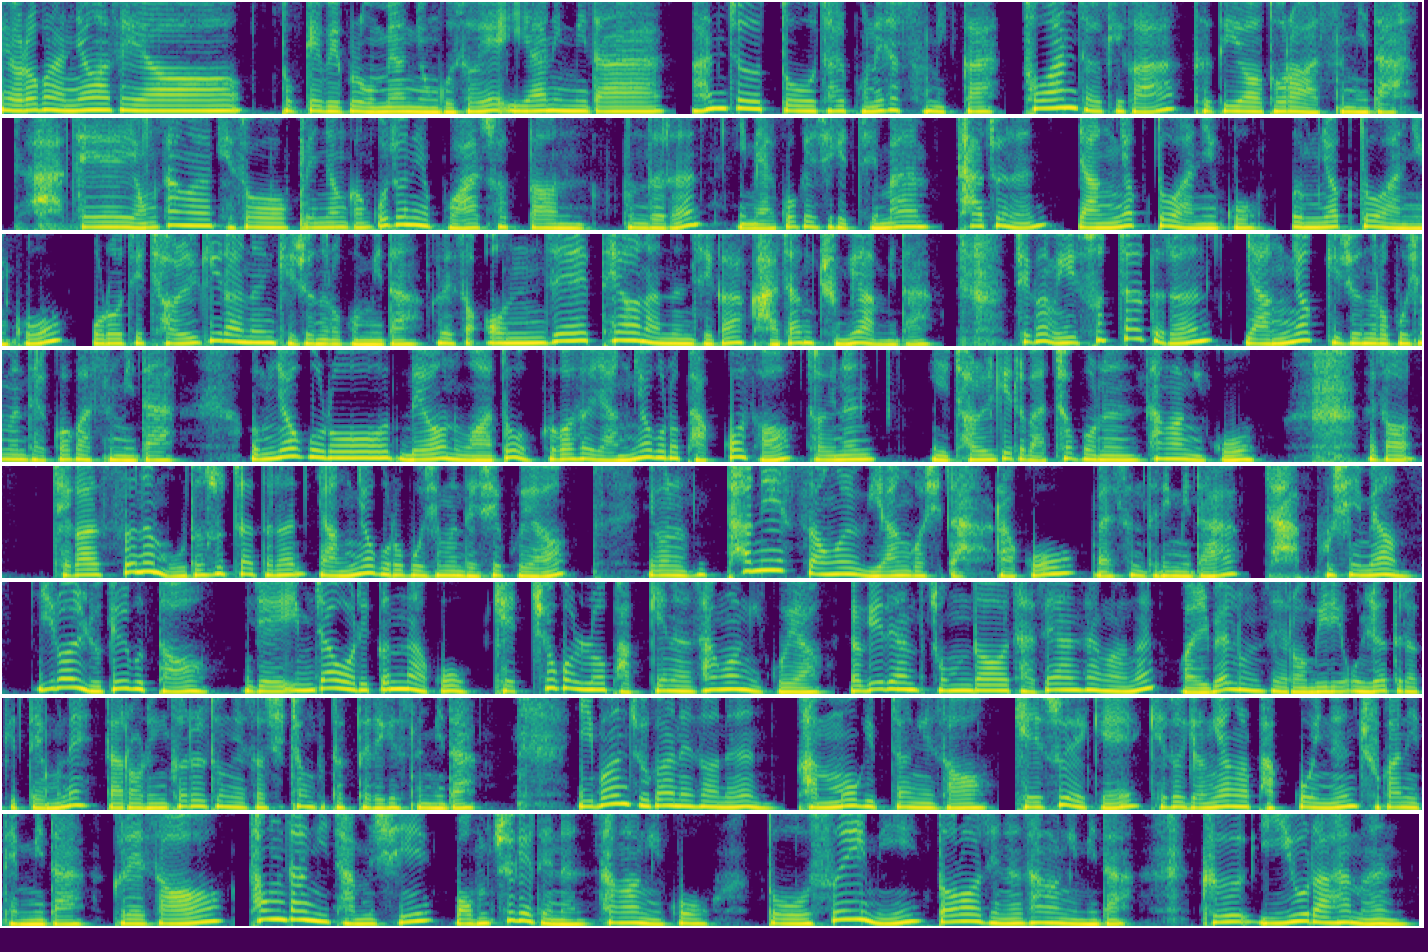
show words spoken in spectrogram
네, 여러분 안녕하세요. 도깨비불 오명연구소의 이한입니다. 한 주 또 잘 보내셨습니까? 소환절기가 드디어 돌아왔습니다. 자, 제 영상을 계속 몇 년간 꾸준히 보아주셨던 분들은 이미 알고 계시겠지만 사주는 양력도 아니고 음력도 아니고 오로지 절기라는 기준으로 봅니다. 그래서 언제 태어났는지가 가장 중요합니다. 지금 이 숫자들은 양력 기준으로 보시면 될 것 같습니다. 음력으로 내어놓아도 그것을 양력으로 바꿔서 저희는 이 절기를 맞춰보는 상황이고 그래서 제가 쓰는 모든 숫자들은 양력으로 보시면 되시고요. 이거는 편의성을 위한 것이다 라고 말씀드립니다. 자 보시면 1월 6일부터 이제 임자월이 끝나고 개축월로 바뀌는 상황이고요. 여기에 대한 좀 더 자세한 상황은 월별 운세로 미리 올려드렸기 때문에 따로 링크를 통해서 시청 부탁드리겠습니다. 이번 주간에서는 간목 입장에서 개수에게 계속 영향을 받고 있는 주간이 됩니다. 그래서 성장이 잠시 멈추게 되는 상황이고 또 쓰임이 떨어지는 상황입니다. 그 이유라 함은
